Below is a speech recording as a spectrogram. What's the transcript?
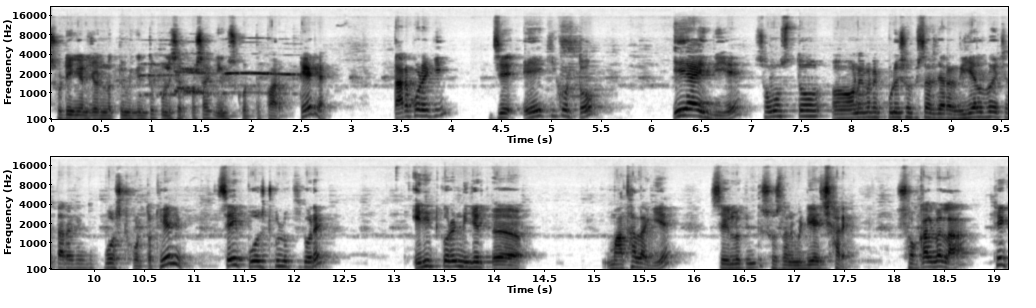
শ্যুটিংয়ের জন্য তুমি কিন্তু পুলিশের পোশাক ইউজ করতে পারো। ঠিক আছে? তারপরে কি? যে এ কি করতো? এআই দিয়ে সমস্ত অনেক অনেক পুলিশ অফিসার যারা রিয়েল রয়েছে তারা কিন্তু পোস্ট করতো। ঠিক আছে? সেই পোস্টগুলো কী করে? এডিট করে নিজের মাথা লাগিয়ে সেগুলো কিন্তু সোশ্যাল মিডিয়ায় ছাড়ে। সকালবেলা ঠিক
